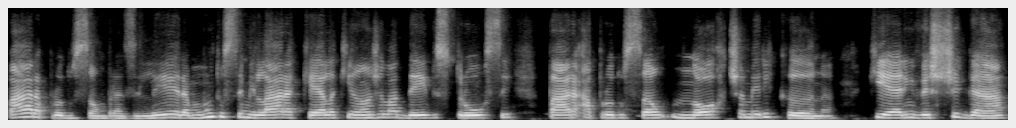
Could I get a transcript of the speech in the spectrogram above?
para a produção brasileira muito similar àquela que Angela Davis trouxe para a produção norte-americana, que era investigar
